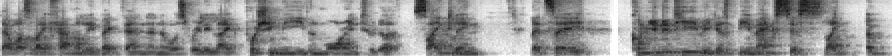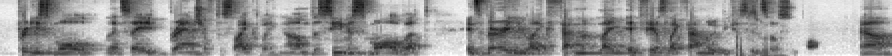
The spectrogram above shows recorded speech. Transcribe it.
that was like family back then and it was really like pushing me even more into the cycling, let's say community because BMX is like a pretty small, let's say branch of the cycling. Um, the scene is small, but it's very like family like it feels like family because Absolutely. it's so small. Uh,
